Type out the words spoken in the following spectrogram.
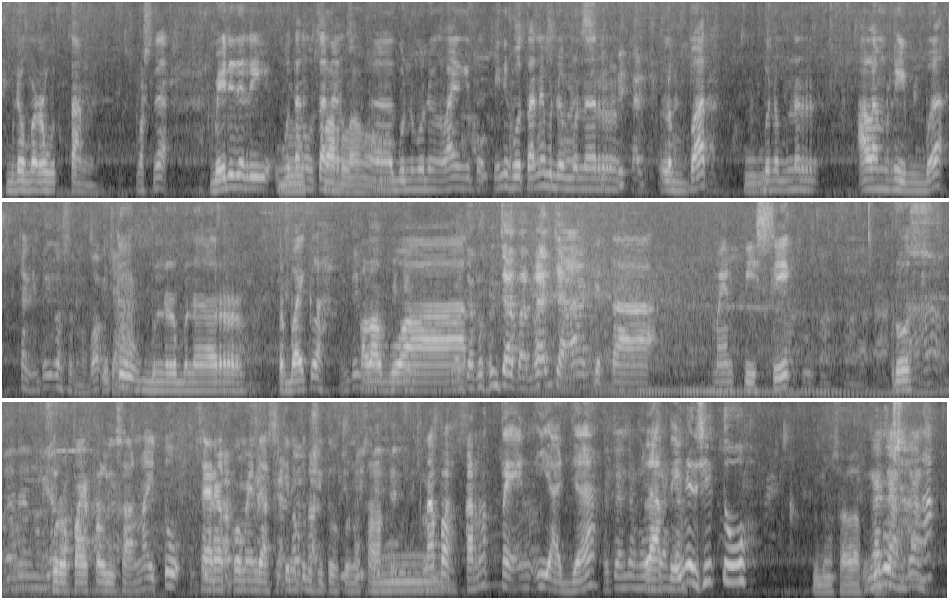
bener-bener hutan. Maksudnya beda dari hutan-hutan eh, gunung-gunung yang lain gitu. Ini hutannya bener-bener lebat bener-bener alam rimba. Itu bener-bener terbaik lah. Kalau buat kita main fisik terus survival di sana itu saya rekomendasikan itu di situ Gunung Salak. Kenapa? Karena TNI aja. Latihannya di situ. Gunung Salak. Gunung Salak.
